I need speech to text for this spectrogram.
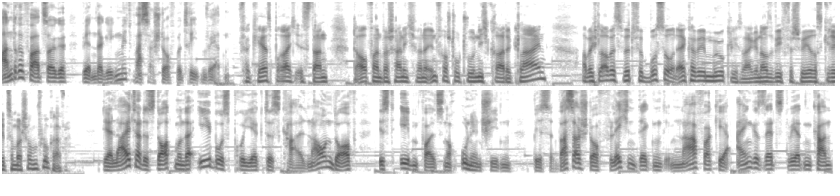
Andere Fahrzeuge werden dagegen mit Wasserstoff betrieben werden. Verkehrsbereich ist dann der Aufwand wahrscheinlich von der Infrastruktur nicht gerade klein, aber ich glaube, es wird für Busse und Lkw möglich sein, genauso wie für schweres Gerät zum Beispiel auf dem Flughafen. Der Leiter des Dortmunder E-Bus-Projektes Karl Naundorf ist ebenfalls noch unentschieden. Bis Wasserstoff flächendeckend im Nahverkehr eingesetzt werden kann,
